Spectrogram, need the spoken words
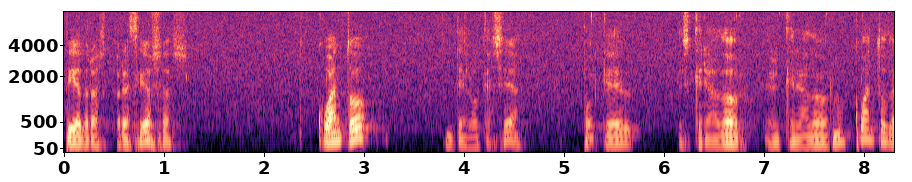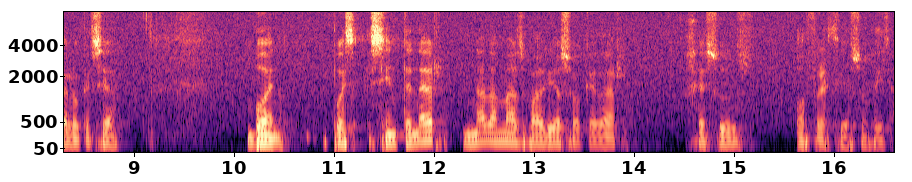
piedras preciosas? ¿Cuánto de lo que sea? Porque Él es creador, el creador, ¿no? ¿Cuánto de lo que sea? Bueno, pues sin tener nada más valioso que dar, Jesús ofreció su vida.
